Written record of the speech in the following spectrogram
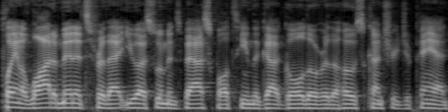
playing a lot of minutes for that U.S. women's basketball team that got gold over the host country, Japan.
